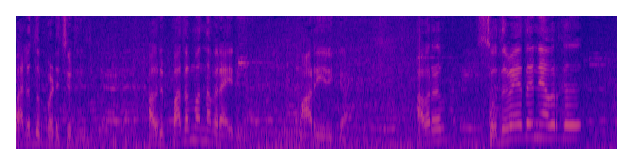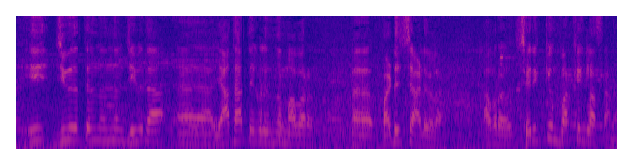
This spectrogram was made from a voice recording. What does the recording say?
പലതും പഠിച്ചെടുത്തിരിക്കുകയാണ്. അവർ പദം വന്നവരായിരുന്നു മാറിയിരിക്കുകയാണ്. അവർ സ്വതവേ തന്നെ അവർക്ക് ഈ ജീവിതത്തിൽ നിന്നും ജീവിത യാഥാർത്ഥ്യങ്ങളിൽ നിന്നും അവർ പഠിച്ച ആളുകളാണ്. അവർ ശരിക്കും വർക്കിംഗ് ക്ലാസ്സാണ്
